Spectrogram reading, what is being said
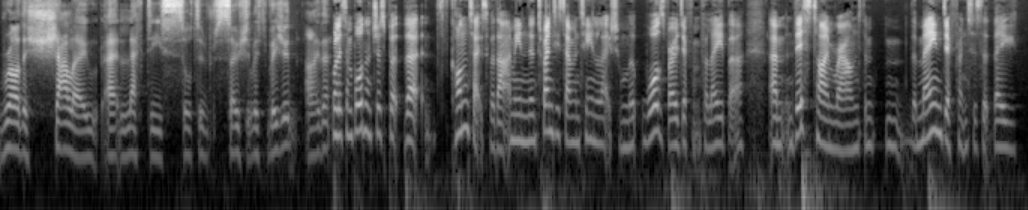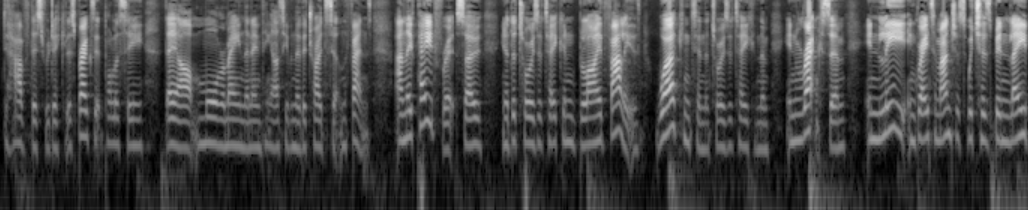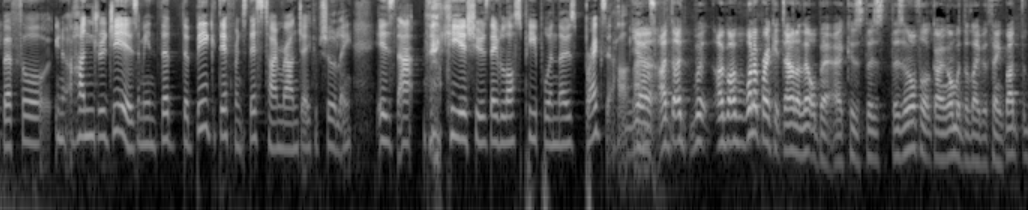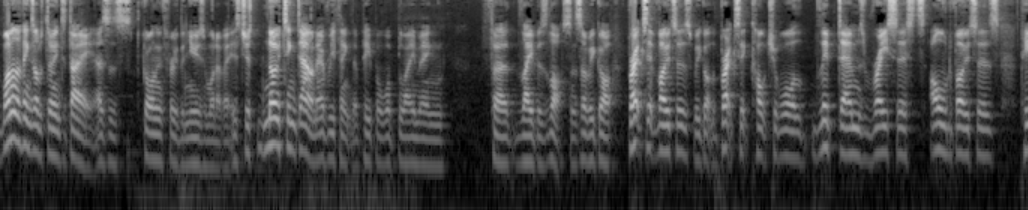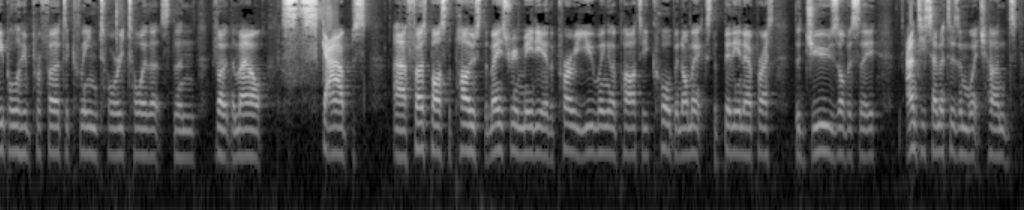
rather shallow uh, lefty sort of socialist vision either. Well, it's important to just put that context for that. I mean, the 2017 election was very different for Labour. Um, this time round, the, the main difference is that they have this ridiculous Brexit policy. They are more Remain than anything else, even though they tried to sit on the fence. And they've paid for it. So, you know, the Tories have taken Blyth Valley, Workington, the Tories have taken them, in Wrexham, in Leigh, in Greater Manchester, which has been Labour for, you know, 100 years. I mean, the, the big difference this time round, Jacob, surely, is that the key issue is they've lost people in those Brexit heartlands. Yeah, I, I, I, I want to break it down a little bit because uh, there's, there's an awful lot going on with the Labour thing. But one of the things I was doing today, as I was scrolling through the news, news and whatever is just noting down everything that people were blaming for Labour's loss. And so we got Brexit voters, we got the Brexit culture war, Lib Dems, racists, old voters, people who prefer to clean Tory toilets than vote them out, scabs. Uh, first past the post, the mainstream media, the pro EU wing of the party, Corbynomics, the billionaire press, the Jews, obviously, anti Semitism, witch hunt,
